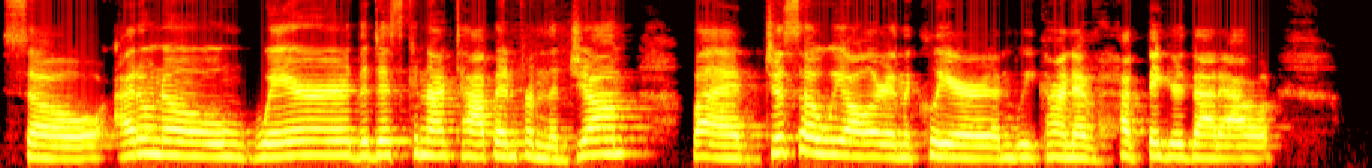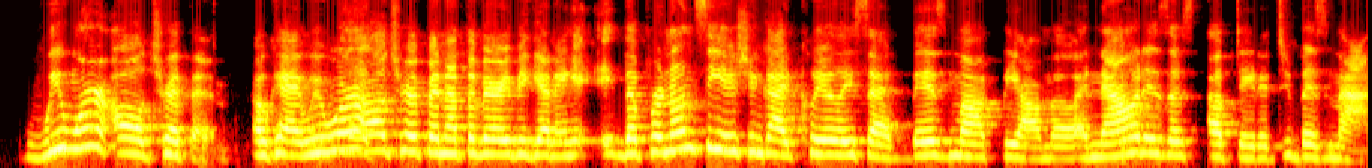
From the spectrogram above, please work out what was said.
So I don't know where the disconnect happened from the jump. But just so we all are in the clear and we kind of have figured that out, we weren't all tripping. Okay. We weren't all tripping at the very beginning. The pronunciation guide clearly said Bismack Biyombo, and now it is updated to Bismack.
